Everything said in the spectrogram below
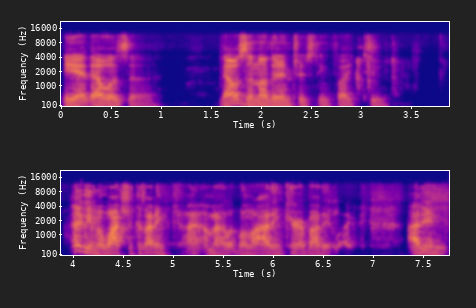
Yeah, that was a that was another interesting fight too. I didn't even watch it because I didn't. I, I'm not gonna lie, I didn't care about it. Like I didn't.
